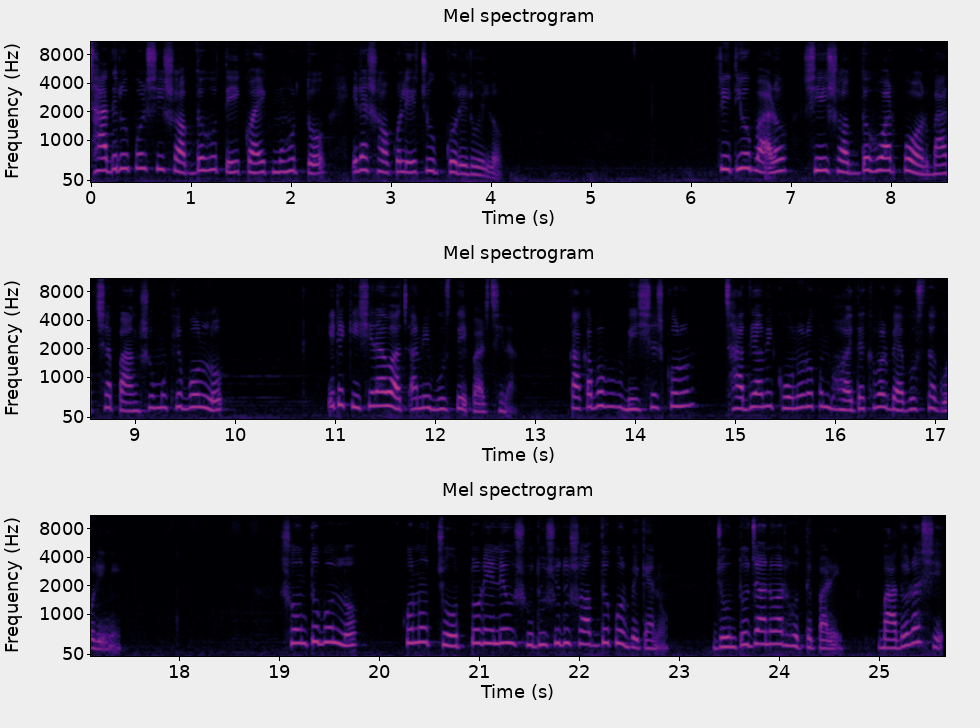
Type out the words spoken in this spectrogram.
ছাদের উপর সেই শব্দ হতেই কয়েক মুহূর্ত এরা সকলে চুপ করে রইল। তৃতীয়বারও সেই শব্দ হওয়ার পর বাদশাহ পাংশু মুখে বলল, এটা কিসের আওয়াজ আমি বুঝতেই পারছি না। কাকাবাবু বিশ্বাস করুন, ছাদে আমি কোনো রকম ভয় দেখাবার ব্যবস্থা করিনি। সন্তু বলল, কোনো চোর টোর এলেও শুধু শুধু শব্দ করবে কেন? জন্তু জানোয়ার হতে পারে। বাদর আসে?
